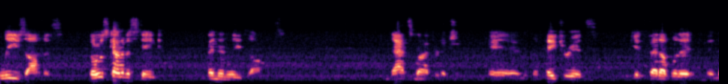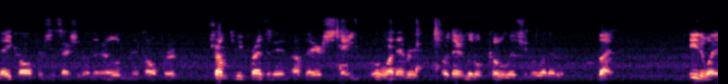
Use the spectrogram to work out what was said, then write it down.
leaves office, throws kind of a stink, and then leaves office. That's my prediction. And the Patriots get fed up with it, and they call for secession on their own, and they call for Trump to be president of their state or whatever, or their little coalition or whatever. But either way,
